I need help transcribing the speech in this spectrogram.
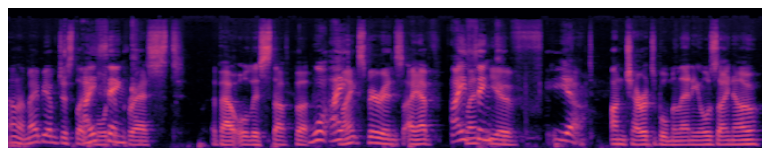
I don't know. Maybe I'm just like I more think- depressed about all this stuff. But Well, I- my experience, I have I plenty think- of yeah uncharitable millennials. I know.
